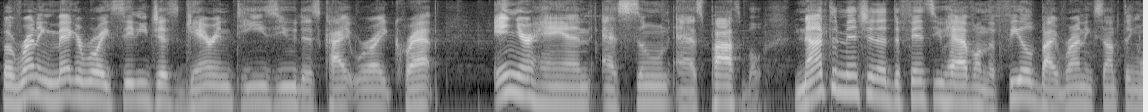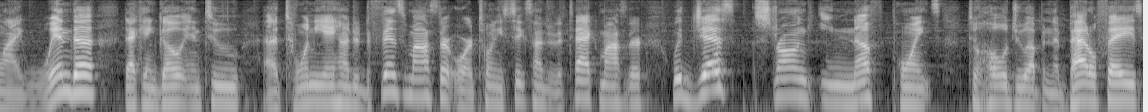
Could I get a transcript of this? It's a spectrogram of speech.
But running Megaroid City just guarantees you this Kiteroid crap in your hand as soon as possible. Not to mention the defense you have on the field by running something like Winda that can go into a 2800 defense monster or a 2600 attack monster with just strong enough points to hold you up in the battle phase.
